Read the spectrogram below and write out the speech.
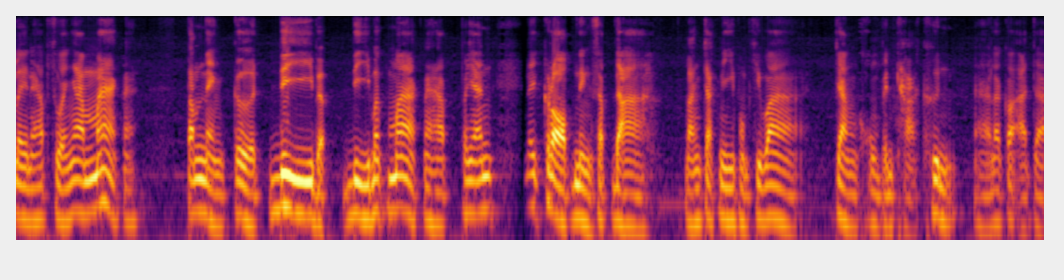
เลยนะครับ สวยงามมากนะตำแหน่งเกิดดีแบบดีมากๆนะครับ เพราะฉะนั้นในกรอบ 1 สัปดาห์ หลังจากนี้ผมคิดว่ายังคงเป็นขาขึ้นนะฮะแล้วก็อาจจะ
